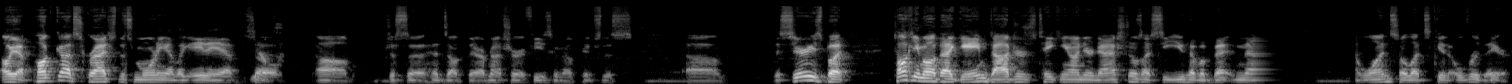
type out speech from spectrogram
Oh yeah, Puck got scratched this morning at like 8 a.m. So um, just a heads up there. I'm not sure if he's going to pitch this um, this series, but talking about that game, Dodgers taking on your Nationals. I see you have a bet in that one, so let's get over there.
